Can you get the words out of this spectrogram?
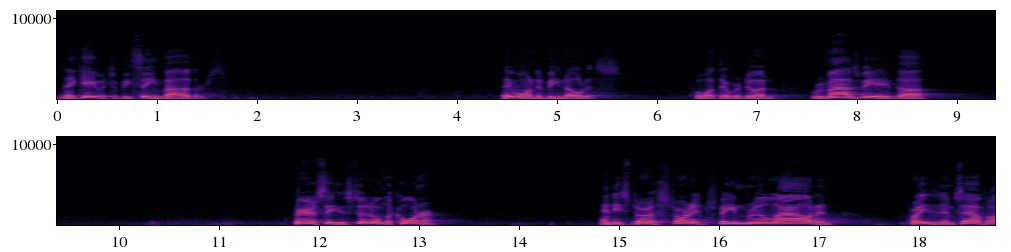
And they gave it to be seen by others. They wanted to be noticed for what they were doing. Reminds me of the Pharisee who stood on the corner and he started speaking real loud and praising himself. Well,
